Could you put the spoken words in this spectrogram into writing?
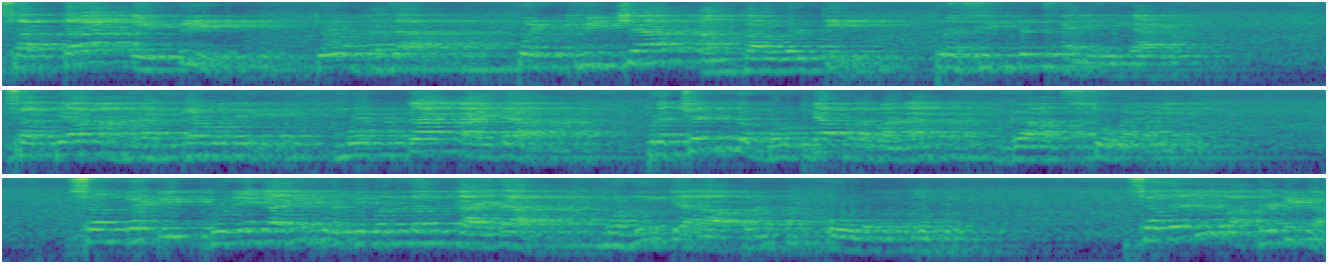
सतरा एप्रिल दोन हजार पंचवीसच्या अंकावरती प्रसिद्ध झालेली आहे. सध्या महाराष्ट्रामध्ये मोठा कायदा प्रचंड मोठ्या प्रमाणात गाजतो आहे. संघटित गुन्हेगारी प्रतिबंधक कायदा म्हणून त्याला आपण ओळखतो. सदरील वात्रटिका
